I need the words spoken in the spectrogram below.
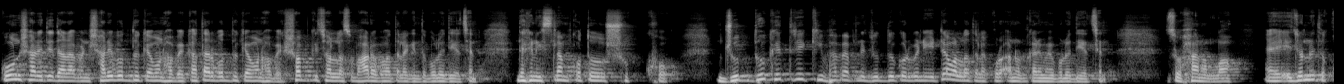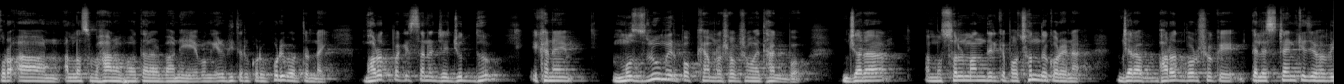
কোন সারিতে দাঁড়াবেন? সারিবদ্ধ কেমন হবে? কাতারবদ্ধ কেমন হবে? সব কিছু আল্লাহ সুবাহানুভাতালা কিন্তু বলে দিয়েছেন। দেখেন, ইসলাম কত সূক্ষ্ম। যুদ্ধক্ষেত্রে কীভাবে আপনি যুদ্ধ করবেন, এটাও আল্লাহ তালা কোরআনুল কারিমে বলে দিয়েছেন। সুহান আল্লাহ এই জন্যই তো কোরআন আল্লাহ সুবাহান তালার বাণী এবং এর ভিতরে কোনো পরিবর্তন নাই। ভারত পাকিস্তানের যে যুদ্ধ, এখানে মজলুমের পক্ষে আমরা সবসময় থাকব। যারা মুসলমানদেরকে পছন্দ করে না। যারা ভারতবর্ষকে, প্যালেস্টাইনকে যেভাবে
